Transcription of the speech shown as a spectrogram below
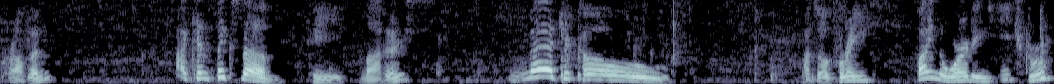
problem? I can fix them, he mutters. Magical! Puzzle 3. Find the word in each group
